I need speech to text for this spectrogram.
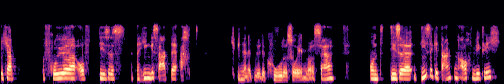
ich habe früher oft dieses dahingesagte, ach, ich bin eine blöde Kuh oder so irgendwas. Ja? Und diese, diese Gedanken auch wirklich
